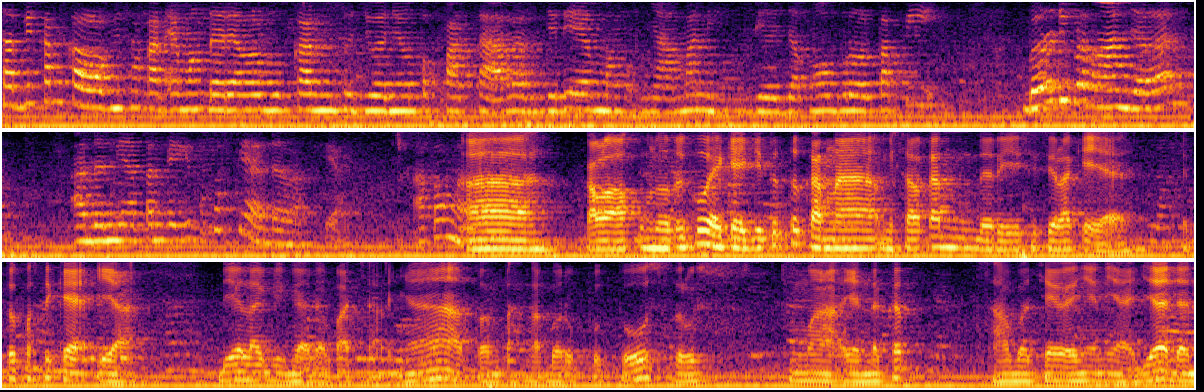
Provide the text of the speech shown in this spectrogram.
tapi kan kalau misalkan emang dari awal bukan tujuannya untuk pacaran, jadi emang nyaman nih diajak ngobrol, tapi baru di pertengahan jalan ada niatan kayak gitu pasti ada lah ya. Atau enggak? Ah, kalau aku menurutku ya kayak gitu tuh karena misalkan dari sisi laki ya itu pasti kayak ya dia lagi nggak ada pacarnya atau entah baru putus terus cuma yang deket sahabat ceweknya ini aja dan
